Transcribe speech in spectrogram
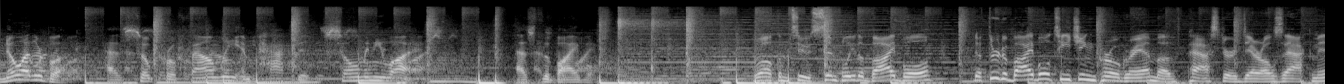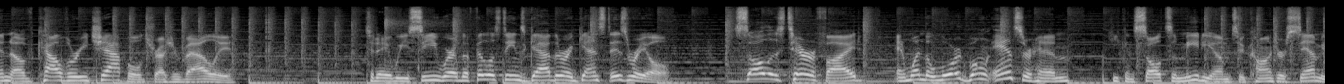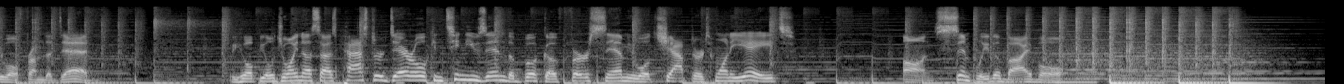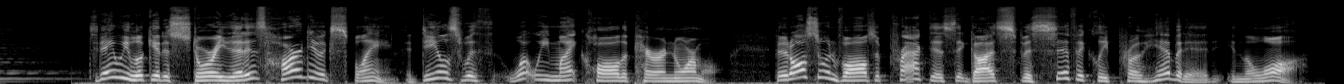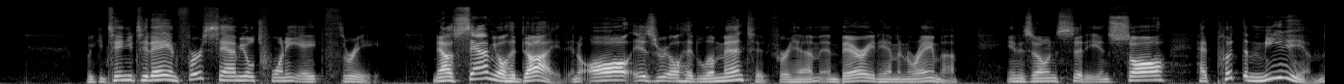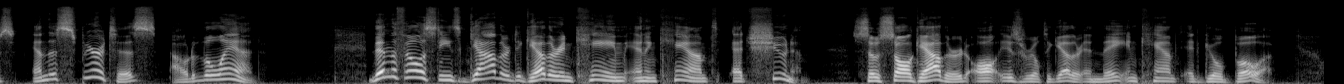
No other book has so profoundly impacted so many lives as the Bible. Welcome to Simply the Bible, the Through the Bible teaching program of Pastor Daryl Zachman of Calvary Chapel, Treasure Valley. Today we see where the Philistines gather against Israel. Saul is terrified, and when the Lord won't answer him, he consults a medium to conjure Samuel from the dead. We hope you'll join us as Pastor Daryl continues in the book of 1 Samuel, chapter 28, on Simply the Bible. Today we look at a story that is hard to explain. It deals with what we might call the paranormal, but it also involves a practice that God specifically prohibited in the law. We continue today in 1 Samuel 28 3. Now Samuel had died, and all Israel had lamented for him and buried him in Ramah in his own city. And Saul had put the mediums and the spiritists out of the land. Then the Philistines gathered together and came and encamped at Shunem. So Saul gathered all Israel together, and they encamped at Gilboa.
